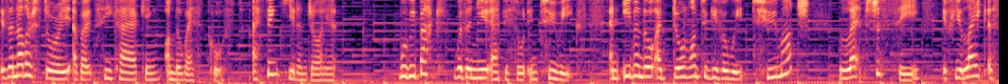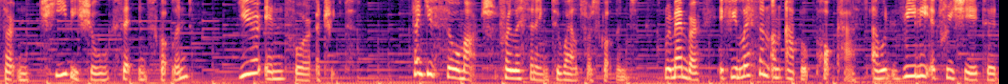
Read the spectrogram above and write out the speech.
is another story about sea kayaking on the west coast. I think you'd enjoy it. We'll be back with a new episode in two weeks, and even though I don't want to give away too much, let's just say if you like a certain TV show set in Scotland, you're in for a treat. Thank you so much for listening to Wild for Scotland. Remember, if you listen on Apple Podcasts, I would really appreciate it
